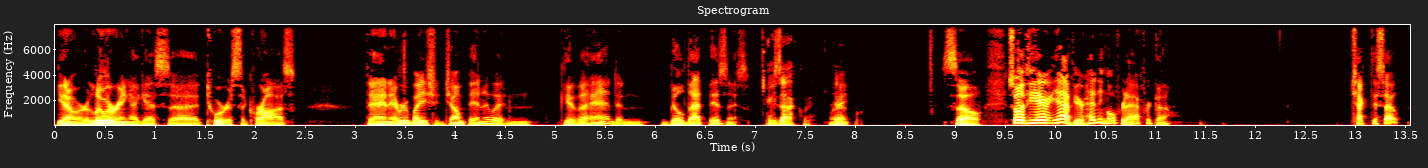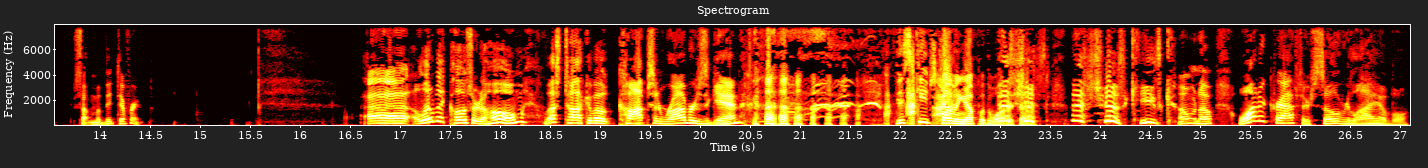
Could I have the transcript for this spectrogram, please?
you know, or luring, I guess, uh, tourists across. Then everybody should jump into it and give a hand and build that business, Exactly. right? So, so if you're yeah, if you're heading over to Africa, check this out. Something a bit different. Uh, a little bit closer to home, let's talk about cops and robbers again. This keeps coming up with this, watercraft. just, this just keeps coming up. Watercrafts are so reliable,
